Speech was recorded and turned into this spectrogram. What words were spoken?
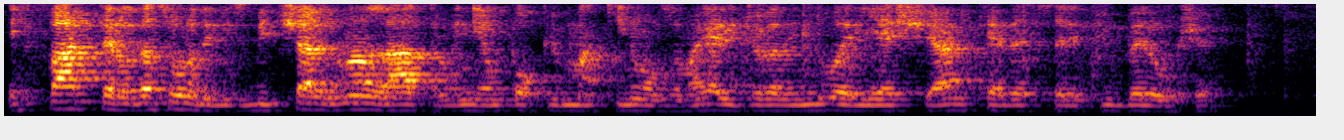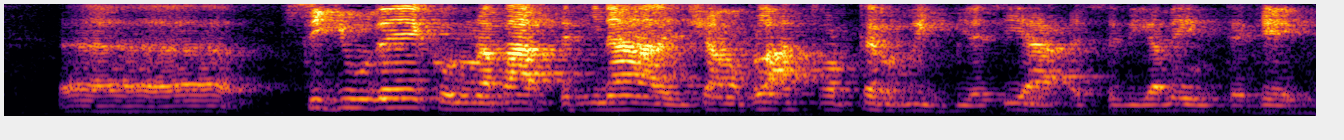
e fatelo da solo devi sbicciare l'uno all'altro, quindi è un po' più macchinoso, magari giocato in due riesce anche ad essere più veloce. Uh, si chiude con una parte finale, diciamo, platform terribile, sia esteticamente che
